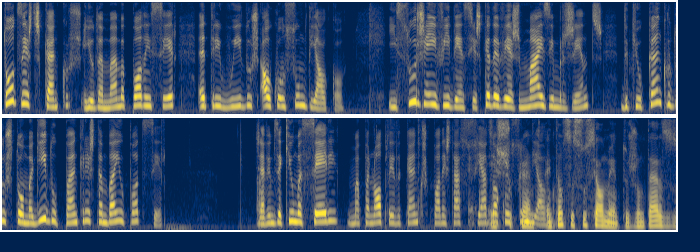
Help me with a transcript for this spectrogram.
Todos estes cancros e o da mama podem ser atribuídos ao consumo de álcool. E surgem evidências cada vez mais emergentes de que o cancro do estômago e do pâncreas também o pode ser. Já vimos aqui uma série, uma panóplia de cancros que podem estar associados É ao consumo chocante. de álcool. Então, se socialmente juntares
